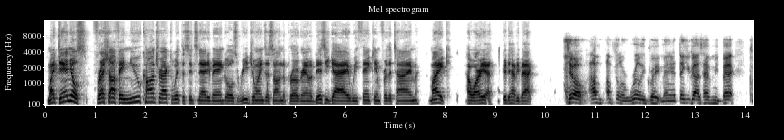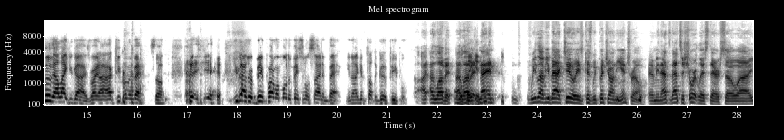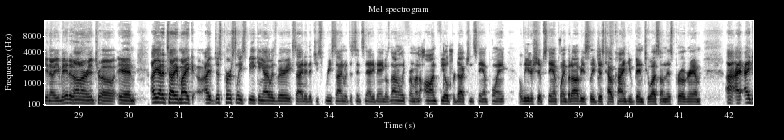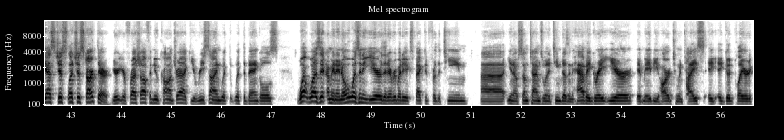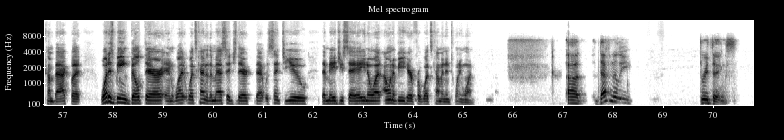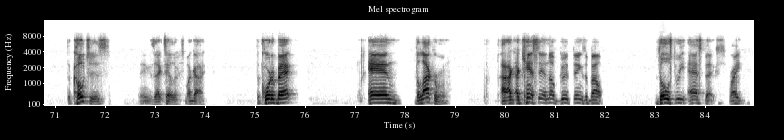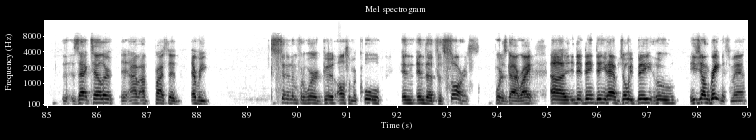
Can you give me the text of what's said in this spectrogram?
Mike Daniels, fresh off a new contract with the Cincinnati Bengals, rejoins us on the program. A busy guy. We thank him for the time. Mike, how are you? Good to have you back. Yo, I'm I'm feeling really great, man. Thank you guys having me back clearly I like you guys, right? I, I keep coming back. So yeah, you guys are a big part of my motivation on signing back. You know, I get to talk to good people. I, I love it. I love it. And, and, we love you back too, is because we put you on the intro. I mean, that's that's a short list there. So uh, you know, you made it on our intro. And I gotta tell you, Mike, I just personally speaking, I was very excited that you re-signed with the Cincinnati Bengals, not only from an on-field production standpoint, a leadership standpoint, but obviously just how kind you've been to us on this program. I, I, guess just let's just start there. You're you're fresh off a new contract. You re-signed with with the Bengals. What was it? I mean, I know it wasn't a year that everybody expected for the team. Uh, you know, sometimes when a team doesn't have a great year, it may be hard to entice a, a good player to come back. But what is being built there, and what what's kind of the message there that was sent to you that made you say, "Hey, you know what? I want to be here for what's coming in 21." Uh, definitely three things the coaches, and Zac Taylor, is my guy, the quarterback, and the locker room. I, I can't say enough good things about those three aspects, right? Zac Taylor, I, I've probably said every synonym for the word good, awesome, or cool in in the thesaurus for this guy, right? Uh, then then you have Joey B, who he's young greatness, man.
